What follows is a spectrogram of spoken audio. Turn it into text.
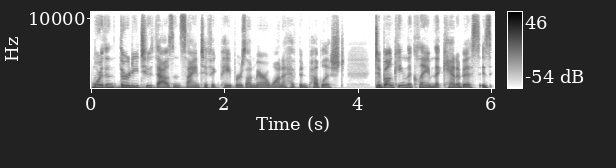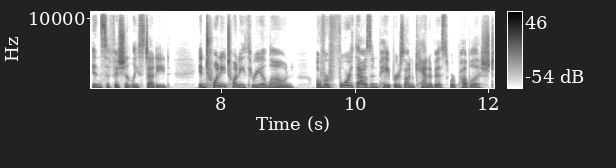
more than 32,000 scientific papers on marijuana have been published, debunking the claim that cannabis is insufficiently studied. In 2023 alone, over 4,000 papers on cannabis were published,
